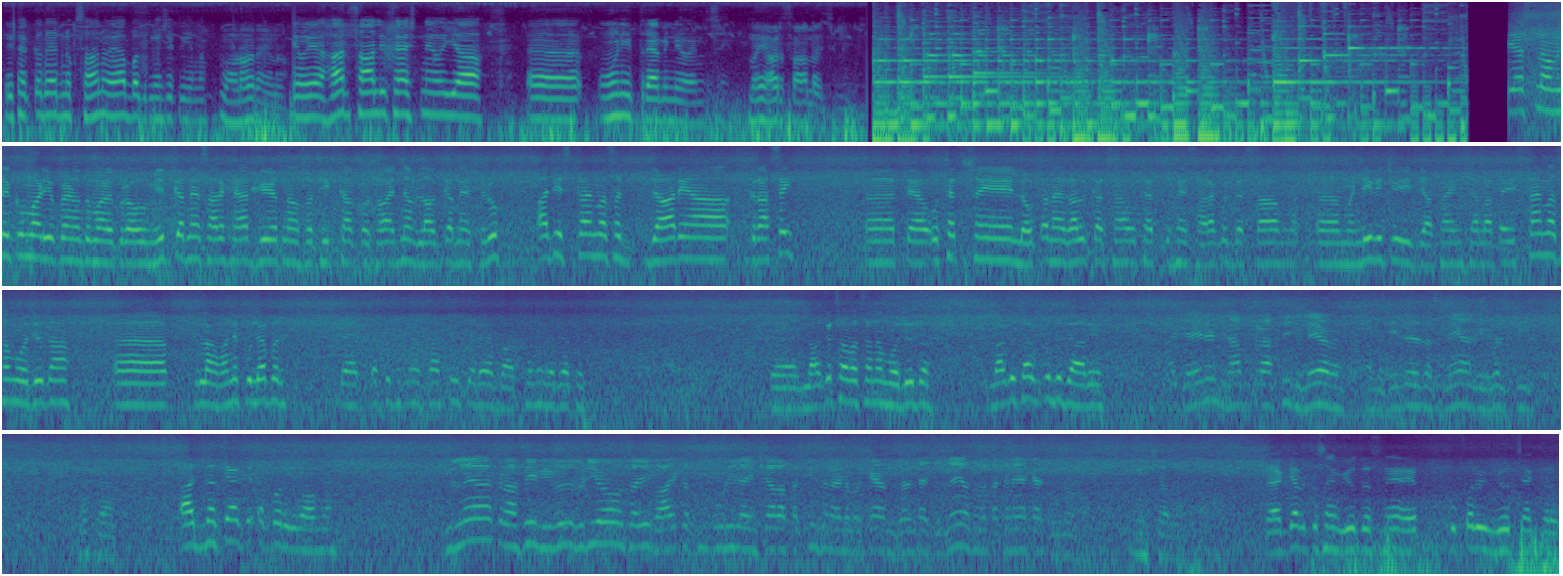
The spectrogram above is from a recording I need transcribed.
इतना कदर नुकसान होया बकरियों शकरियों ना होना रहना होया हर साल इतना इसने हो या हूँ ही त्रै महीने होए तुसें नहीं हर साल अच नहीं अस्सलाम माड़ियो भैनों तो माड़े उम्मीद करने सारे खैर खैरियत ना सो ठीक ठाक हो सो अज ना व्लॉग करने शुरू अज इस टाइम अस जा रहे हैं करासी ते उत्थे तुसें लोकां नाल गल्ल करसां उत्थे तुसें सारा कुछ दस्सा मंडी बिच जासां इंशाल्लाह ते इस टाइम अस मौजूद हाँ ढलावा ने पुलै पर। ते काफ़ी चढ़े बादशाह नहीं वजह तो लागर साहब असा ना मौजूद लागर साहब कुछ जा रहे हो? ने जनाब कराची ज़िले मजीद दसने अच्छा। आज ना क्या प्रोग्राम है जुलने वीवर वीडियो वाज कसम पूरी जाए इंशाल्लाह पर रिज़ल्ट है, जुलने तकने क्या होना इंशाल्लाह। भी व्यू दस्सने ऊपर भी व्यू चेक करो।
